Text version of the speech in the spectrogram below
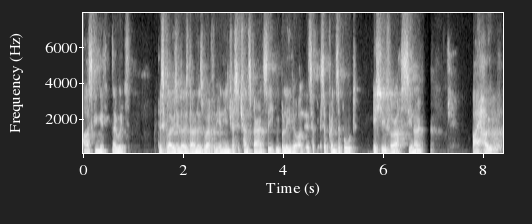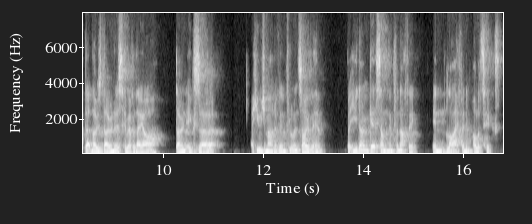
asking if they would disclose who those donors were for the, in the interest of transparency. We believe it on it's a, it's a principled issue for us. You know, I hope that those donors, whoever they are, don't exert a huge amount of influence over him. But you don't get something for nothing in life and in politics.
